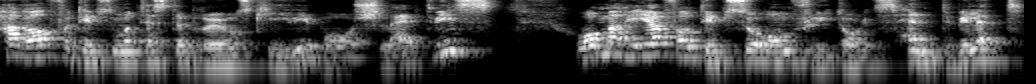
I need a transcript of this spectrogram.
Harald får tips om å teste brød hos Kiwi på sleipt vis. Og Maria får tipset om Flytogets hentebillett.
